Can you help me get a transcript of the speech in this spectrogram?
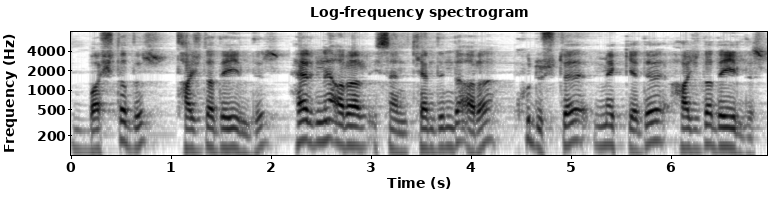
baştadır, tacda değildir. Her ne arar isen kendinde ara, Kudüs'te, Mekke'de, hacda değildir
